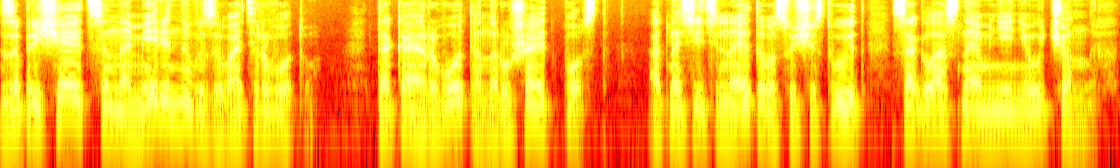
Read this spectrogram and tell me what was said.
Запрещается намеренно вызывать рвоту. Такая рвота нарушает пост. Относительно этого существует согласное мнение ученых,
